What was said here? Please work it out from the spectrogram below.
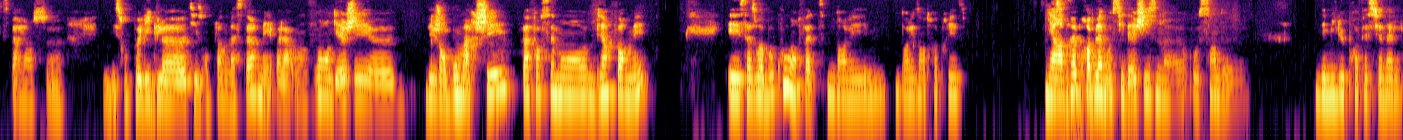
expériences, euh, ils sont polyglottes, ils ont plein de masters, mais voilà, on veut engager des gens bon marché, pas forcément bien formés. Et ça se voit beaucoup en fait dans les, dans les entreprises. Il y a un vrai problème aussi d'agisme au sein de, des milieux professionnels.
